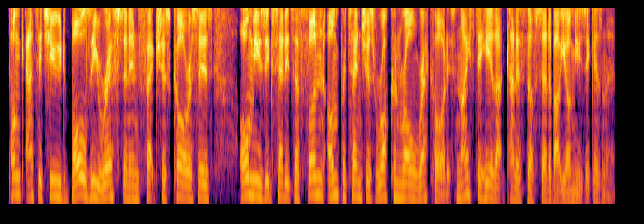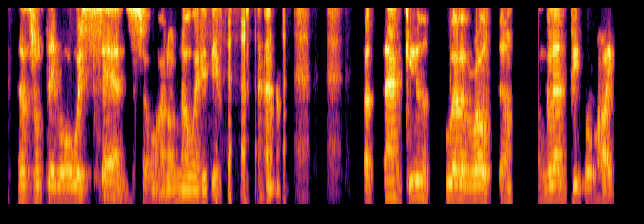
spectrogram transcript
punk attitude, ballsy riffs, and infectious choruses. All Music said it's a fun, unpretentious rock and roll record. It's nice to hear that kind of stuff said about your music, isn't it? That's what they've always said. So I don't know anything. but thank you, whoever wrote them. I'm glad people like.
